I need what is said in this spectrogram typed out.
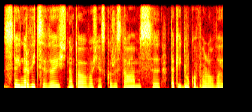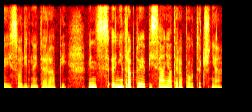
z tej nerwicy wyjść, no to właśnie skorzystałam z takiej długofalowej, solidnej terapii. Więc nie traktuję pisania terapeutycznie,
